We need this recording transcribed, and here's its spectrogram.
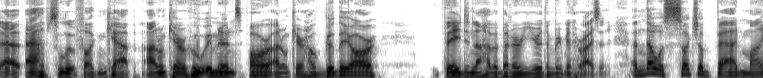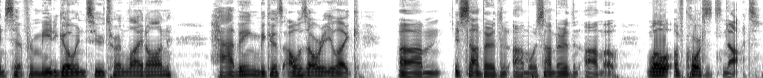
A- absolute fucking cap. I don't care who Imminence are, I don't care how good they are they did not have a better year than Bring Me the Horizon. And that was such a bad mindset for me to go into Turn Light On having because I was already like, um, it's not better than Amo. It's not better than Amo. Well, of course it's not.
